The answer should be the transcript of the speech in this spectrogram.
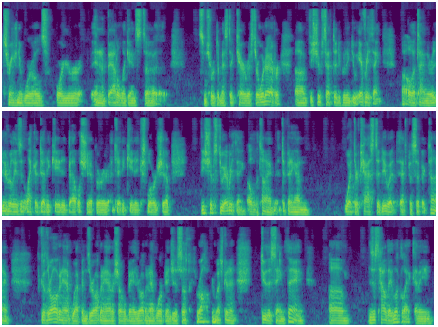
strange new worlds, or you're in a battle against uh, some sort of domestic terrorist or whatever. Uh, these ships have to really do everything uh, all the time. There, it really isn't like a dedicated battleship or a dedicated explorer ship. These ships do everything all the time, depending on what they're tasked to do at that specific time. Because they're all going to have weapons, they're all going to have a shuttle bay, they're all going to have warp engines, so they're all pretty much going to do the same thing. Um, just how they look like. I mean,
